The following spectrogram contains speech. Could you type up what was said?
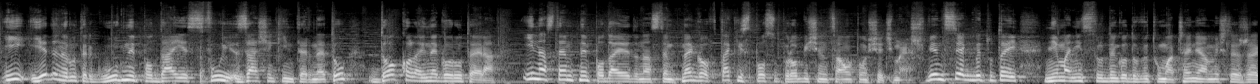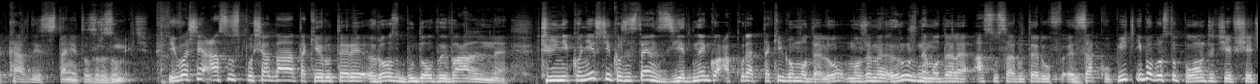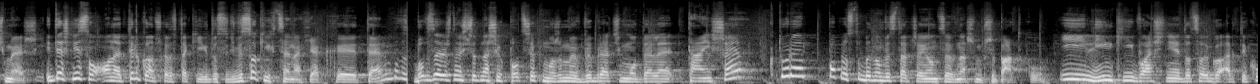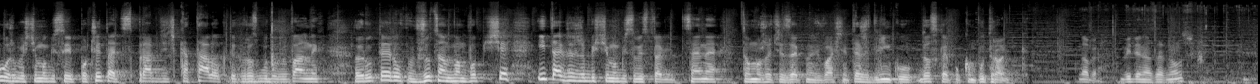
I jeden router główny podaje swój zasięg internetu do kolejnego routera i następny podaje do następnego. W taki sposób robi się całą tą sieć mesh. Więc jakby tutaj nie ma nic trudnego do wytłumaczenia, myślę, że każdy jest w stanie to zrozumieć. I właśnie Asus posiada takie routery rozbudowywalne, czyli niekoniecznie korzystając z jednego akurat takiego modelu, możemy różne modele Asusa routerów zakupić i po prostu połączyć je w sieć mesh. I też nie są one tylko na przykład w takich dosyć wysokich cenach jak e, ten, bo w zależności od naszych potrzeb możemy wybrać modele tańsze, które po prostu będą wystarczające w naszym przypadku. I linki właśnie do całego artykułu, żebyście mogli sobie poczytać, sprawdzić katalog tych rozbudowywalnych routerów, wrzucam Wam w opisie i także, żebyście mogli sobie sprawdzić cenę, to możecie zerknąć właśnie też w linku do sklepu Komputronik. Dobra, wyjdę na zewnątrz,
